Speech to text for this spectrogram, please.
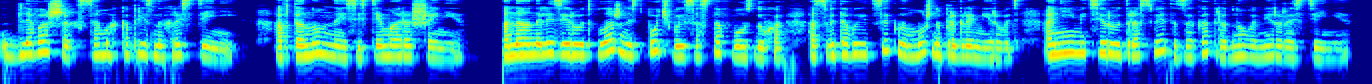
для ваших самых капризных растений, автономная система орошения. Она анализирует влажность почвы и состав воздуха, а световые циклы можно программировать. Они имитируют рассвет и закат родного мира растения.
